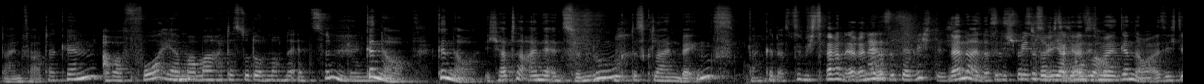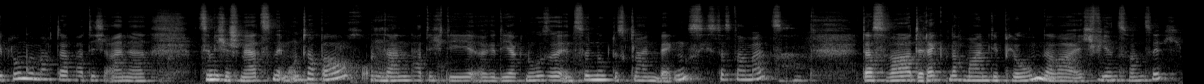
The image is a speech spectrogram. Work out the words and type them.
deinen Vater kennen. Aber vorher, Mama, hattest du doch noch eine Entzündung. Genau, genau. Ich hatte eine Entzündung des kleinen Beckens. Danke, dass du mich daran erinnerst. Nein, das ist ja wichtig. Nein, nein, das für die ist, das ist spätere wichtig. Als ich, Diagnose mal, genau, als ich Diplom gemacht habe, hatte ich eine ziemliche Schmerzen im Unterbauch und Ja. dann hatte ich die äh, Diagnose Entzündung des kleinen Beckens, hieß das damals. Das war direkt nach meinem Diplom, da war ich 24,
